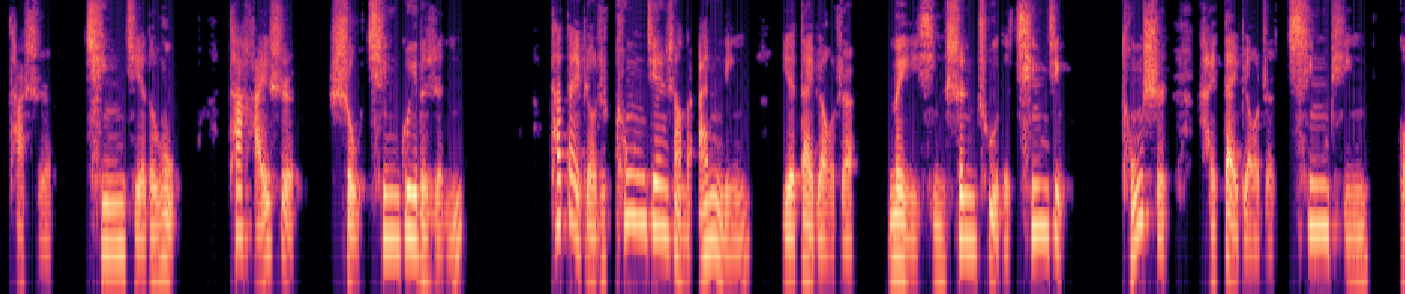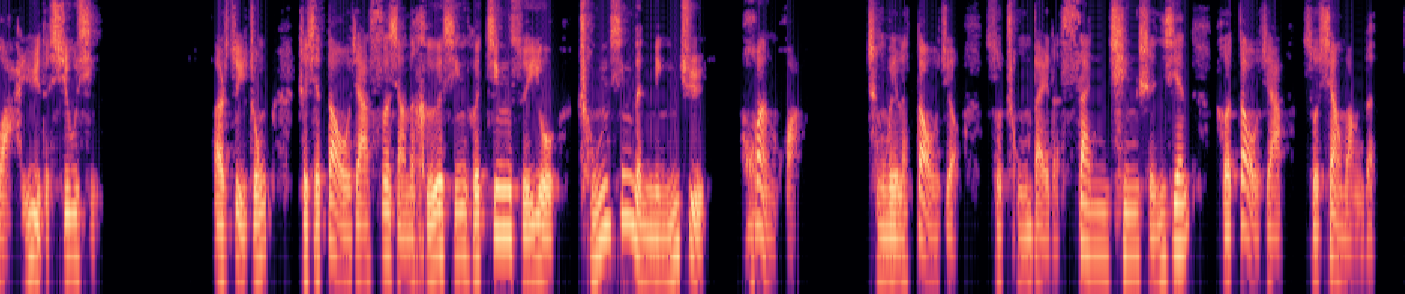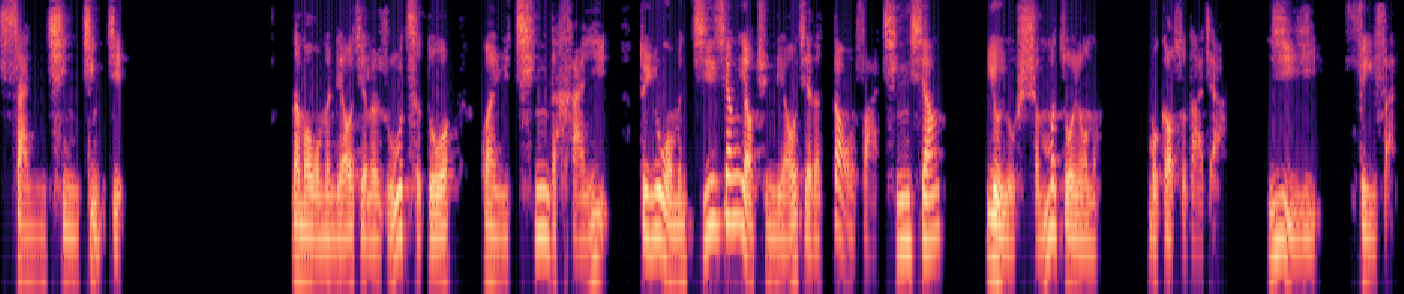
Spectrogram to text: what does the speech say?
它是清洁的物，它还是守清规的人。它代表着空间上的安宁，也代表着内心深处的清净，同时还代表着清贫寡欲的修行。而最终，这些道家思想的核心和精髓又重新的凝聚幻化，成为了道教所崇拜的三清神仙和道家所向往的三清境界。那么，我们了解了如此多关于清的含义。对于我们即将要去了解的道法清香又有什么作用呢？我告诉大家，意义非凡。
